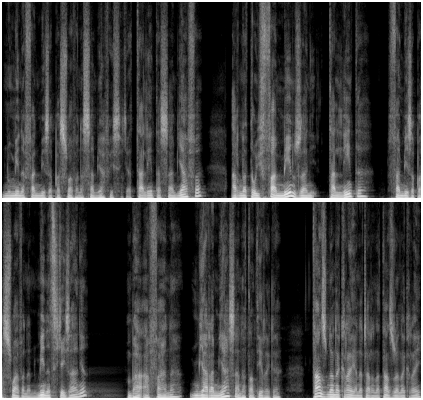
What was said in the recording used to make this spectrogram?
nomena fanomezam-pahasoavana samihafa isika, talenta samihafa, ary natao hifameno izany Talenta, famehezam-pahasoavana nomena antsika izany an, mba hahafahana miara-miasa hanatanteraka tanjona anankiray, hanatrarana tanjona anankiray,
